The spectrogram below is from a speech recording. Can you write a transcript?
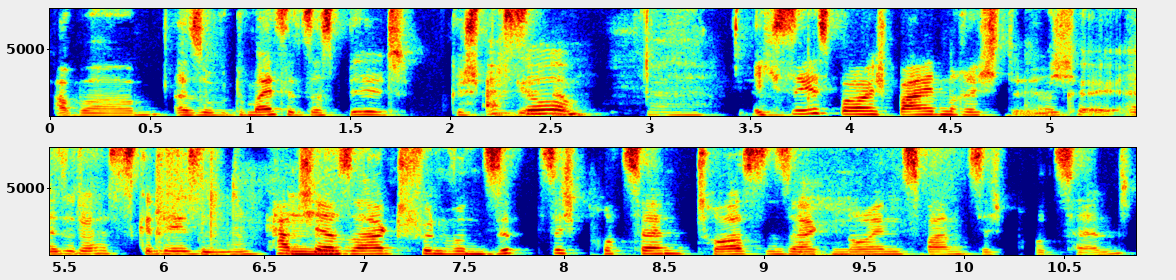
Aber, also du meinst jetzt das Bild Ach gespiegelt. so. Ne? Ich sehe es bei euch beiden richtig. Okay, also du hast es gelesen. Ne? Katja Mhm. sagt 75 Prozent, Thorsten sagt 29 Prozent.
